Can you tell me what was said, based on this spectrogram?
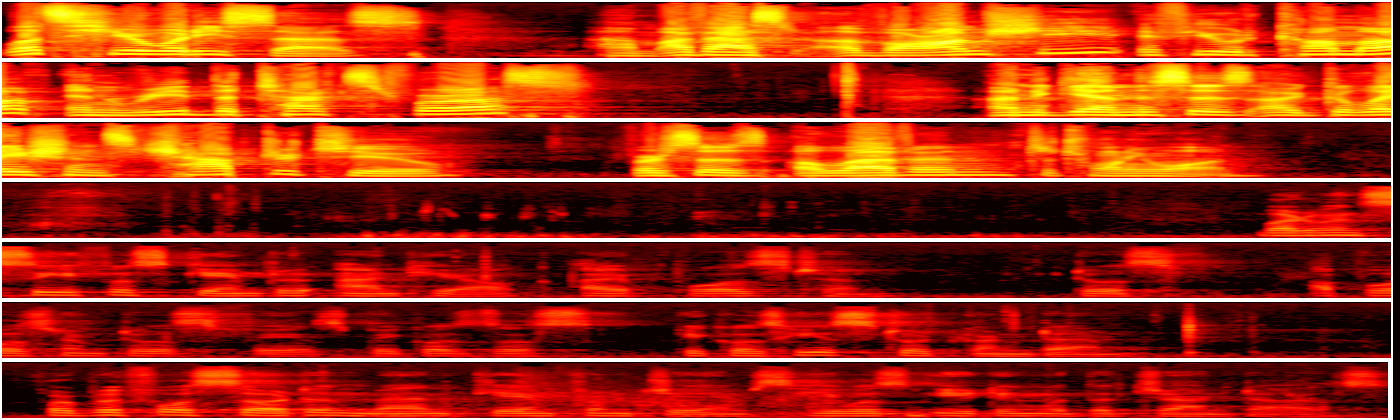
Let's hear what he says. Um, I've asked Avamshi if he would come up and read the text for us. And again, this is uh, Galatians chapter 2, verses 11 to 21. But when Cephas came to Antioch, I opposed him to his, opposed him to his face because, this, because he stood condemned. For before certain men came from James, he was eating with the Gentiles.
